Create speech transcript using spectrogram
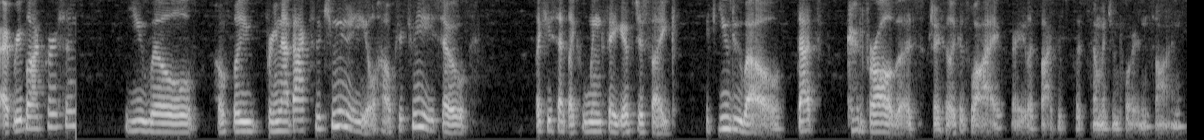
every black person. You will hopefully bring that back to the community. You'll help your community. So like you said, like linked fate of just like if you do well, that's good for all of us, which I feel like is why, right? Like black people put so much importance on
